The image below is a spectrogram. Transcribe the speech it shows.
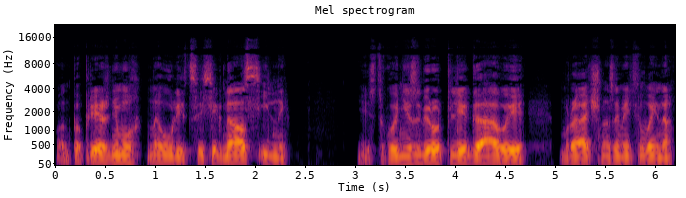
Он по-прежнему на улице, сигнал сильный. Если такой не заберут легавые», — мрачно заметил война.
